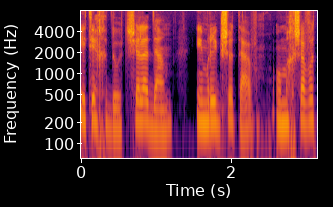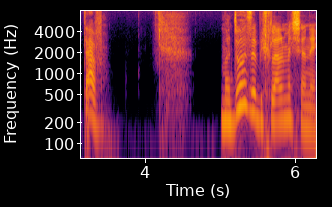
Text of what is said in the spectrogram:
התייחדות של אדם עם רגשותיו ומחשבותיו. מדוע זה בכלל משנה?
